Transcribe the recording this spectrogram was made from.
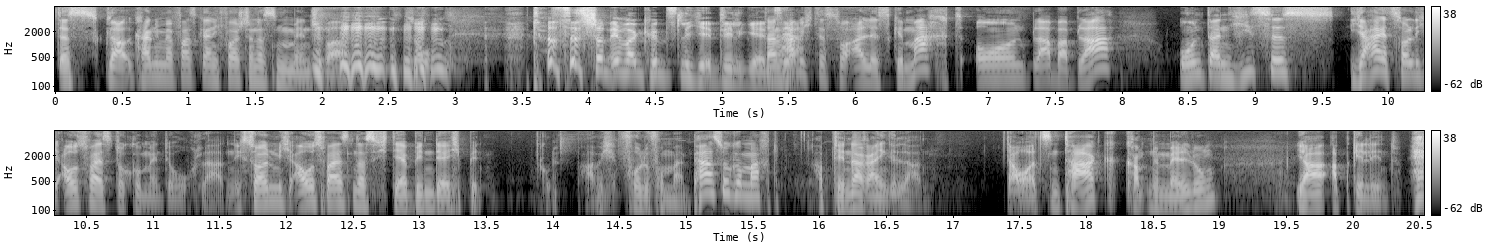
Das glaub, kann ich mir fast gar nicht vorstellen, dass es ein Mensch war. so, Das ist schon immer künstliche Intelligenz. dann ja. habe ich das so alles gemacht und bla bla bla. Und dann hieß es, ja, jetzt soll ich Ausweisdokumente hochladen. Ich soll mich ausweisen, dass ich der bin, der ich bin. Gut, habe ich ein Foto von meinem Perso gemacht, habe den da reingeladen. Dauert es einen Tag, kommt eine Meldung, ja, abgelehnt. Hä?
